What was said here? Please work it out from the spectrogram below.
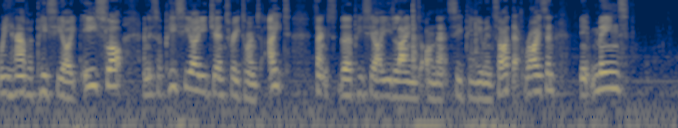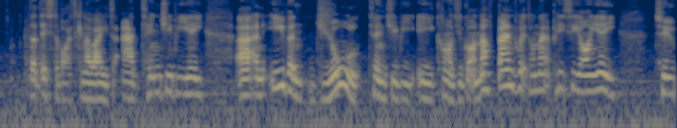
we have a PCIe slot, and it's a PCIe Gen 3 times 8. Thanks to the PCIe lanes on that CPU inside that Ryzen, it means that this device can allow you to add 10 GBE uh, and even dual 10 GBE cards. You've got enough bandwidth on that PCIe to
